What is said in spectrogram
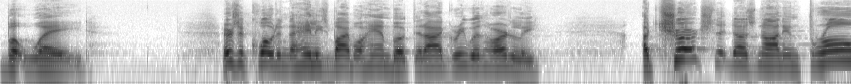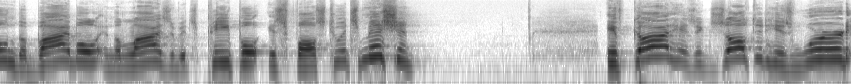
but weighed. There's a quote in the Halley's Bible Handbook that I agree with heartily. A church that does not enthrone the Bible in the lives of its people is false to its mission. If God has exalted His word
